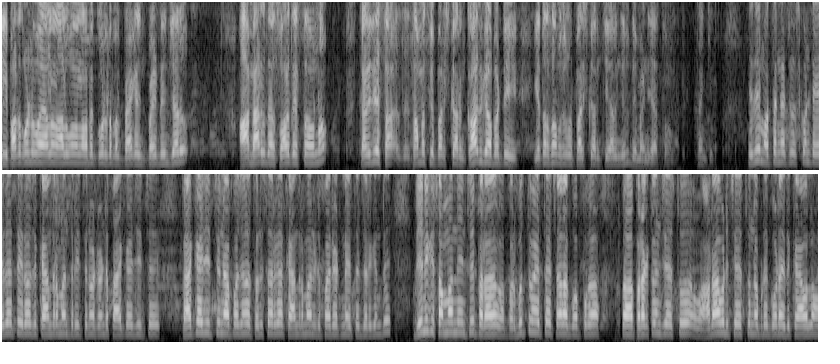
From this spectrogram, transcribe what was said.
ఈ పదకొండు వేల నాలుగు వందల నలభై కోట్ల రూపాయల ప్యాకేజ్ ప్రకటించారు. ఆ మేరకు దాన్ని స్వాగతిస్తూ ఉన్నాం. కానీ ఇదే సమస్య పరిష్కారం కాదు కాబట్టి ఇతర సమస్యలు పరిష్కారం చేయాలని చెప్పి డిమాండ్ చేస్తాం థ్యాంక్ యూ ఇది మొత్తంగా చూసుకుంటే ఏదైతే ఈరోజు కేంద్ర మంత్రి ఇచ్చినటువంటి ప్యాకేజ్ ఇచ్చి ప్యాకేజ్ ఇచ్చిన నేపథ్యంలో తొలిసారిగా కేంద్ర మంత్రి పర్యటన అయితే జరిగింది. దీనికి సంబంధించి ప్ర- ప్రభుత్వం అయితే చాలా గొప్పగా ప్రకటన చేస్తూ హడావిడి చేస్తున్నప్పటికి కూడా ఇది కేవలం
